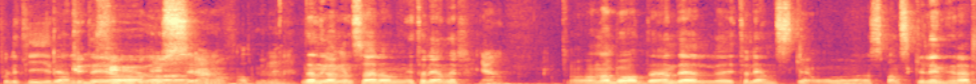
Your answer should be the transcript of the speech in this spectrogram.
politireality. Kung fu Og Russer her nå. Alt mulig. Mm. denne gangen så er han italiener. Ja. Og han har både en del italienske og spanske linjer her.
